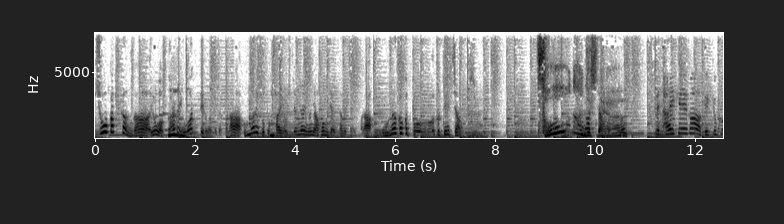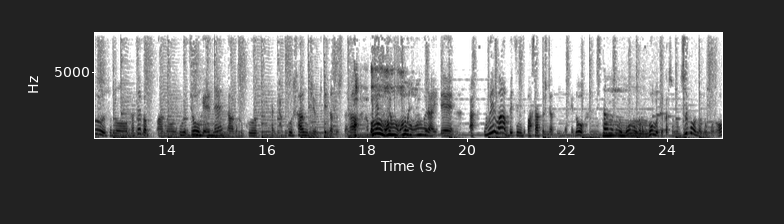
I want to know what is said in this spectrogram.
消化器官が、要は体弱ってるわけだから、うまいこと作用してないのにアホみたいに食べちゃうから、お腹がブーっと出ちゃうんですよ。そうなんですねで、体型が結局、その、例えば、あの、う上下ね、あの、服130着てたとしたら、あ、うんうんうん150うん。ぐらいで、あ、上は別にバサッとしちゃっていいんだけど、下のそのゴムの、うんゴムっていうかそのズボンのとこ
